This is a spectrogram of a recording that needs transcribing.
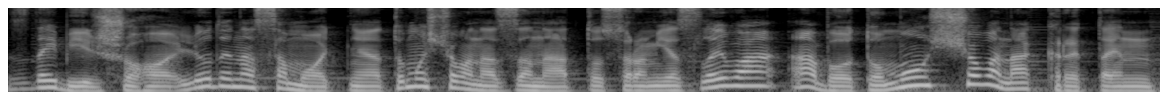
Здебільшого людина самотня, тому що вона занадто сором'язлива, або тому, що вона кретин.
